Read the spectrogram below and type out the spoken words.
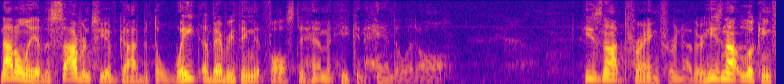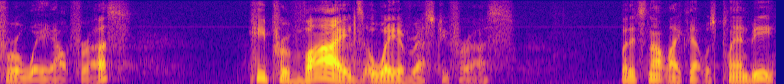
not only of the sovereignty of God, but the weight of everything that falls to Him, and He can handle it all. He's not praying for another, He's not looking for a way out for us. He provides a way of rescue for us, but it's not like that was plan B.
